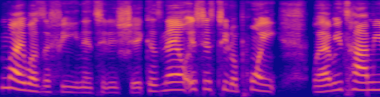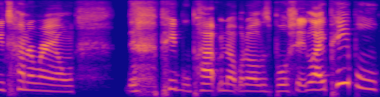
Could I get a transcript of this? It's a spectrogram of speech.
Nobody wasn't feeding into this shit because now it's just to the point where every time you turn around, people popping up with all this bullshit. Like people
